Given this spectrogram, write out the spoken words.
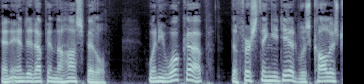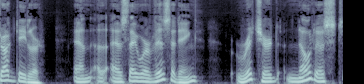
and ended up in the hospital. When he woke up, the first thing he did was call his drug dealer. And uh, as they were visiting, Richard noticed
